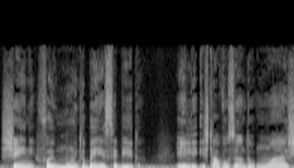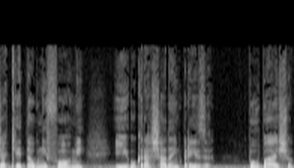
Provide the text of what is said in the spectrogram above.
Shane foi muito bem recebido. Ele estava usando uma jaqueta uniforme e o crachá da empresa. Por baixo,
